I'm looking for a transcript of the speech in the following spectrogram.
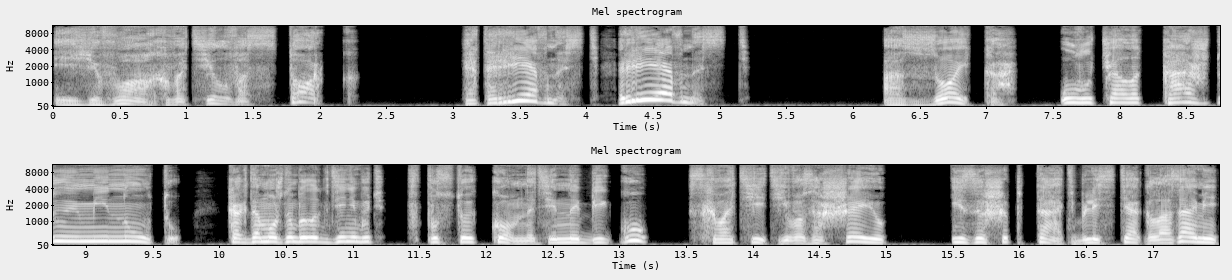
И его охватил восторг. Это ревность, ревность! А Зойка улучала каждую минуту, когда можно было где-нибудь в пустой комнате на бегу схватить его за шею и зашептать, блестя глазами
